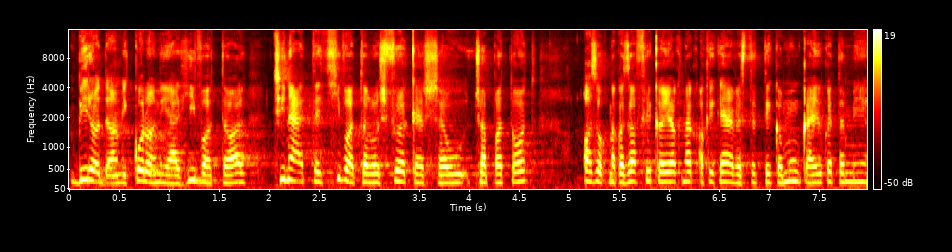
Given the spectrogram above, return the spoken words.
birodalmi koloniál hivatal csinált egy hivatalos fölkersau csapatot, azoknak az afrikaiaknak, akik elvesztették a munkájukat, ami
